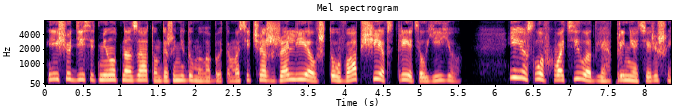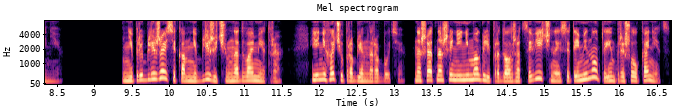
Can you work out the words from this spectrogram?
Еще десять минут назад он даже не думал об этом, а сейчас жалел, что вообще встретил ее. Ее слов хватило для принятия решения. «Не приближайся ко мне ближе, чем на два метра. Я не хочу проблем на работе. Наши отношения не могли продолжаться вечно, и с этой минуты им пришел конец».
